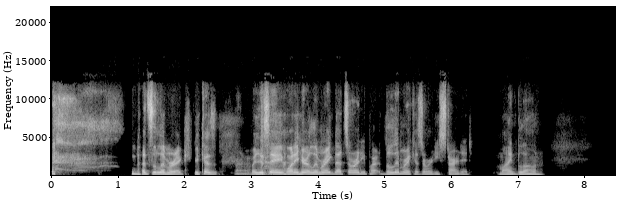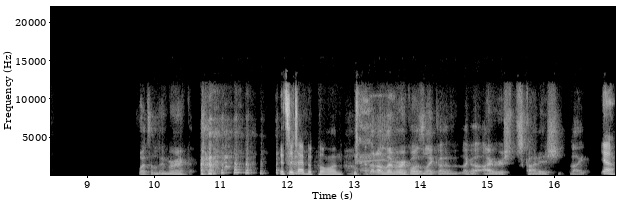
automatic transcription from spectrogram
That's a limerick because when you say want to hear a limerick that's already part the limerick has already started. Mind blown. What's a limerick? it's a type of poem. I thought a limerick was like a like a Irish Scottish like yeah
